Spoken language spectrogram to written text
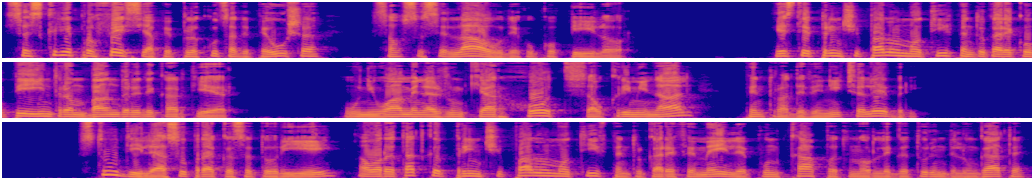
să scrie profesia pe plăcuța de pe ușă sau să se laude cu copiilor. Este principalul motiv pentru care copiii intră în bandele de cartier. Unii oameni ajung chiar hoți sau criminali pentru a deveni celebri. Studiile asupra căsătoriei au arătat că principalul motiv pentru care femeile pun capăt unor legături îndelungate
